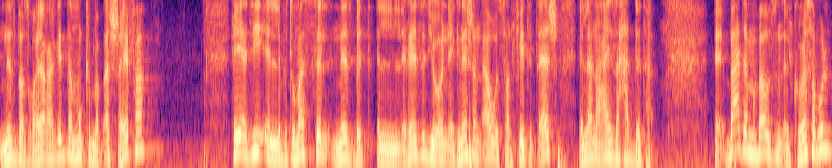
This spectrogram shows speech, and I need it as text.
نسبة صغيرة جدا ممكن ما أبقاش شايفها. هي دي اللي بتمثل نسبة ال residue on ignition أو ال sulfated ash اللي أنا عايز أحددها. آه، بعد ما بوزن ال crucible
